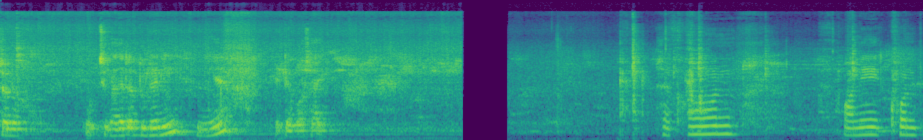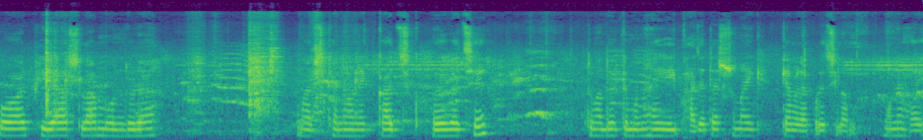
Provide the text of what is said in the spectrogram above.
চলো, উচ্ছে ভাজাটা তুলে নিই, নিয়ে এটা বসাই। এখন অনেকক্ষণ পর ফিরে আসলাম বন্ধুরা। মাঝখানে অনেক কাজ হয়ে গেছে। তোমাদেরকে মনে হয় এই ভাজাটার সময় ক্যামেরা করেছিলাম। মনে হয়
